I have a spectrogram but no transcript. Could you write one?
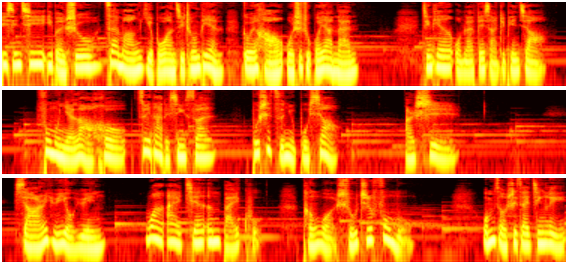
一星期一本书，再忙也不忘记充电。各位好，我是主播亚楠。今天我们来分享这篇叫《父母年老后最大的心酸，不是子女不孝，而是小儿语有云：万爱千恩百苦，疼我熟知父母？我们总是在经历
